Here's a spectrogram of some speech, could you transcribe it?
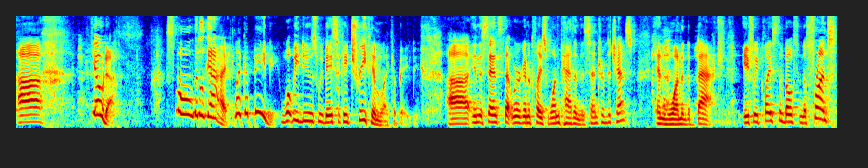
Uh, Yoda small little guy, like a baby. What we do is we basically treat him like a baby, uh, in the sense that we're going to place one pad in the center of the chest and one in the back. If we place them both in the front,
